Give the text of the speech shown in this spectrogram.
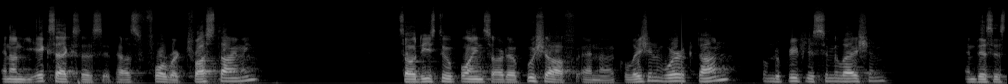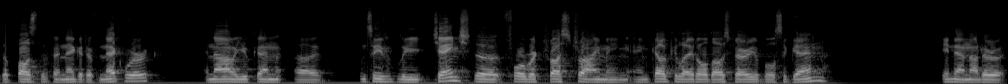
And on the x-axis, it has forward thrust timing. So these two points are the push-off and uh, collision work done from the previous simulation and this is the positive and negative neck work. And now you can uh, conceivably change the forward thrust timing and calculate all those variables again in another,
